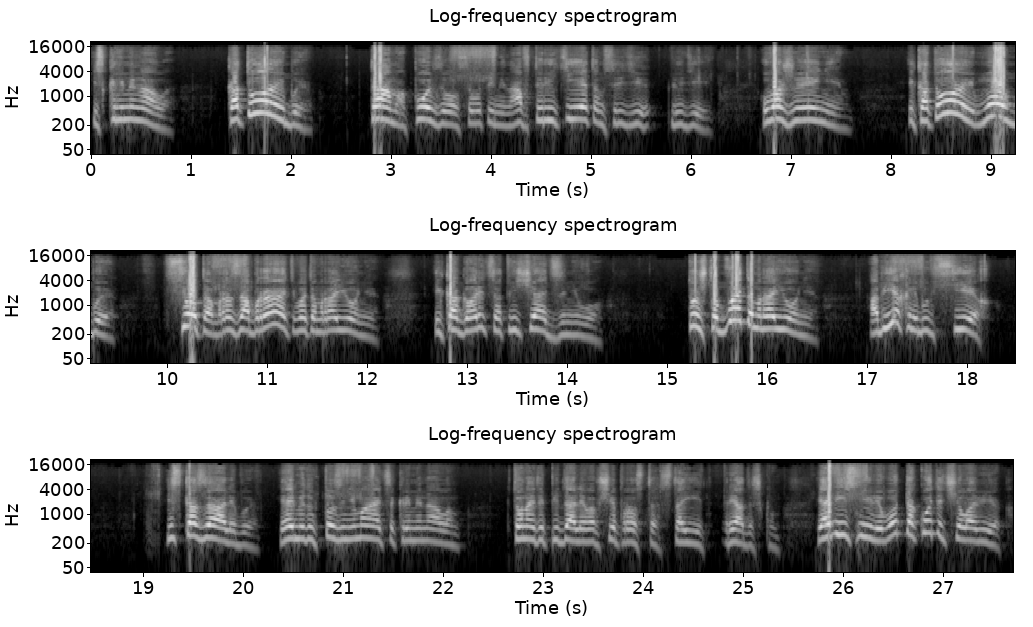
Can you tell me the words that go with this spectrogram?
из криминала, который бы там пользовался вот именно авторитетом среди людей, уважением, и который мог бы все там разобрать в этом районе и, как говорится, отвечать за него. То есть, чтобы в этом районе объехали бы всех и сказали бы, я имею в виду, кто занимается криминалом, кто на этой педали вообще просто стоит рядышком, и объяснили, вот такой-то человек,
